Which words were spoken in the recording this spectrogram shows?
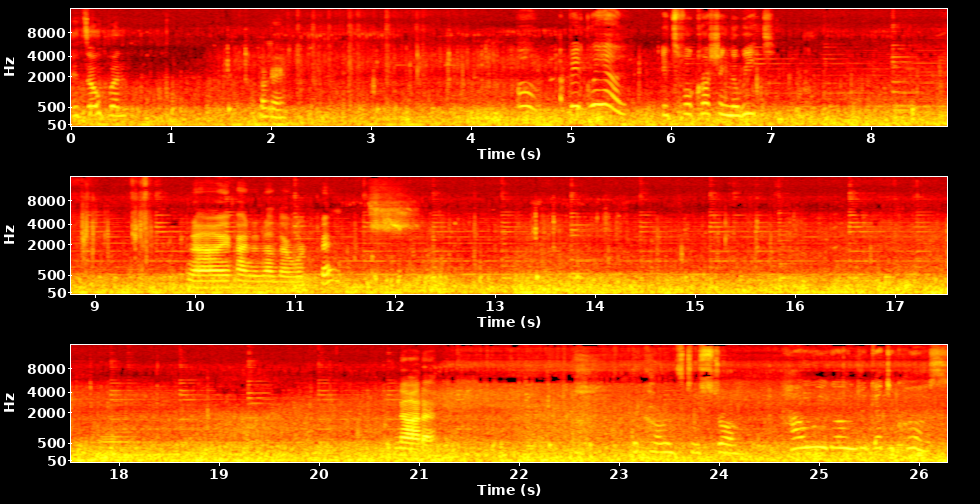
It's open. Okay. Oh, a big wheel! It's for crushing the wheat. Can I find another workbench? Nada. The current's too strong. How are we going to get across?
